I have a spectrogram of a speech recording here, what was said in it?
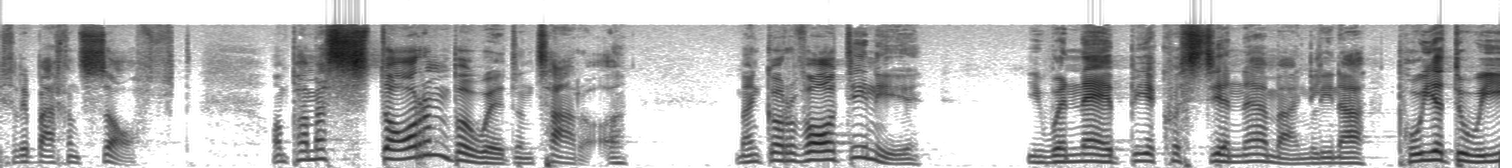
chydig bach yn soft. Ond pan mae storm bywyd yn taro, mae'n gorfodi ni i wynebu y cwestiynau yma ynglyn â Pwy ydw i?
